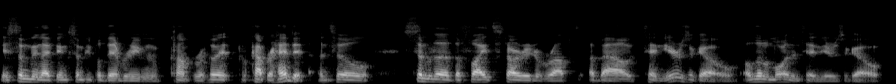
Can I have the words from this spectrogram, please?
is something I think some people never even comprehend, comprehended until some of the, the fights started to erupt about 10 years ago, a little more than 10 years ago,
